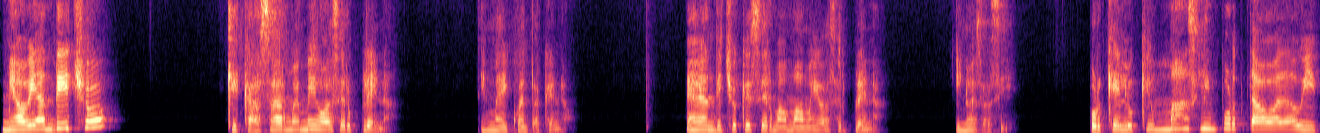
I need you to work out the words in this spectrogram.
Me habían dicho que casarme me iba a hacer plena y me di cuenta que no. Me habían dicho que ser mamá me iba a hacer plena y no es así. Porque lo que más le importaba a David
